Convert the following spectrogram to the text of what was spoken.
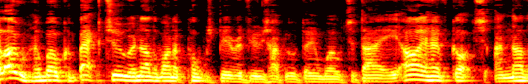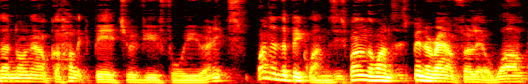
Hello and welcome back to another one of Paul's Beer Reviews. Hope you're doing well today. I have got another non-alcoholic beer to review for you and it's one of the big ones. It's one of the ones that's been around for a little while.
